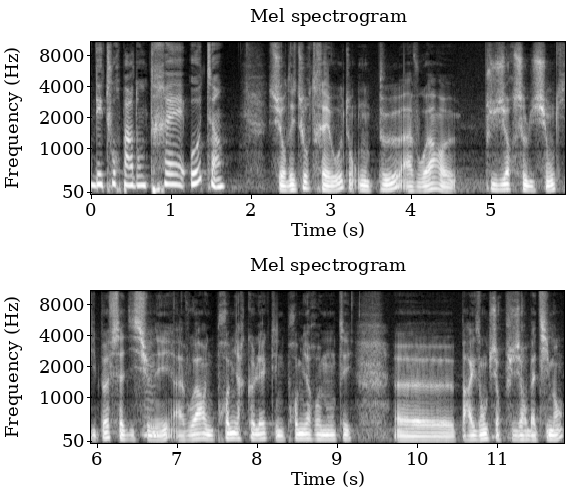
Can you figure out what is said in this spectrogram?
des tours pardon très hautes? Sur des tours très hautes, on peut avoir euh, plusieurs solutions qui peuvent s'additionner, mm. avoir une première collecte et une première remontée, euh, par exemple sur plusieurs bâtiments,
